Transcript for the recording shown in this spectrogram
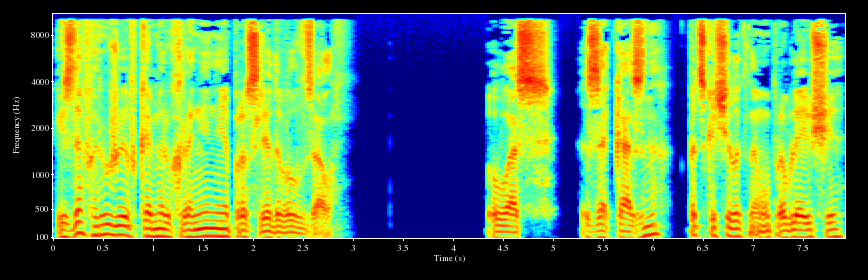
Издав оружие в камеру хранения, проследовал в зал. «У вас заказано?» — подскочила к нам управляющая.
